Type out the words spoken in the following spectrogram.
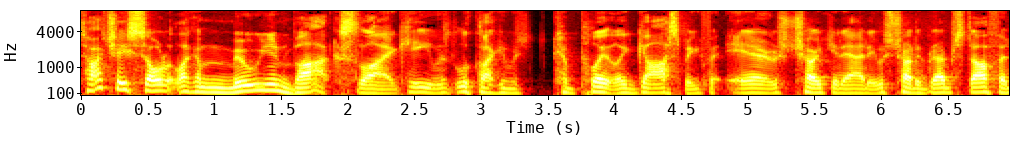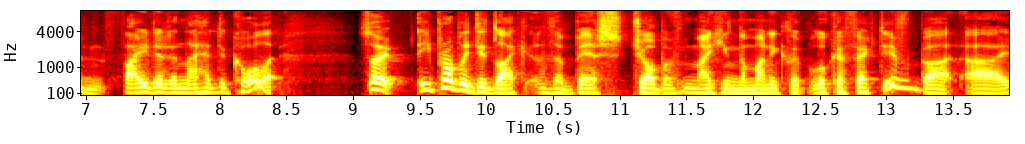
Taichi sold it like a million bucks. Like he was looked like he was completely gasping for air. He was choking out. He was trying to grab stuff and faded, and they had to call it. So he probably did like the best job of making the money clip look effective, but uh,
